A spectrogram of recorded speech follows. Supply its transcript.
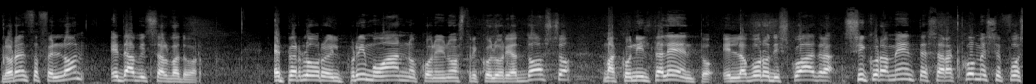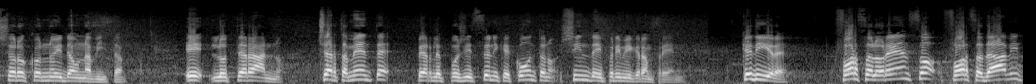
Lorenzo Fellon e David Salvador. È per loro il primo anno con i nostri colori addosso, ma con il talento e il lavoro di squadra sicuramente sarà come se fossero con noi da una vita e lotteranno certamente per le posizioni che contano sin dai primi Gran Premi. Che dire? Forza Lorenzo, forza David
